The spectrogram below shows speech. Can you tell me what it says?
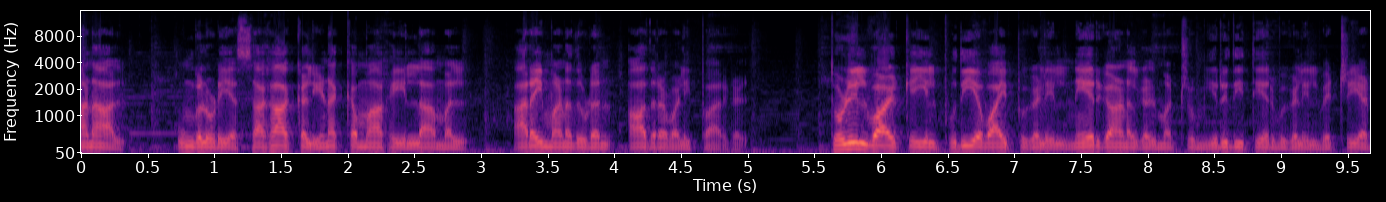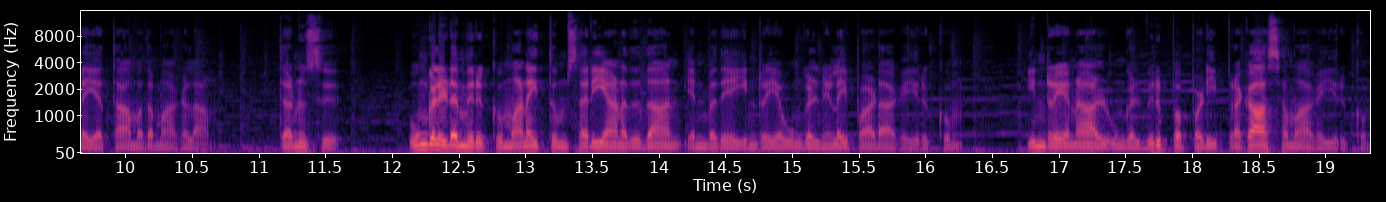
ஆனால் உங்களுடைய சகாக்கள் இணக்கமாக இல்லாமல் அரை மனதுடன் ஆதரவளிப்பார்கள். தொழில் வாழ்க்கையில் புதிய வாய்ப்புகளில் நேர்காணல்கள் மற்றும் இறுதி தேர்வுகளில் வெற்றியடைய தாமதமாகலாம். தனுசு உங்களிடம் இருக்கும் அனைத்தும் சரியானதுதான் என்பதே இன்றைய உங்கள் நிலைப்பாடாக இருக்கும். இன்றைய நாள் உங்கள் விருப்பப்படி பிரகாசமாக இருக்கும்.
